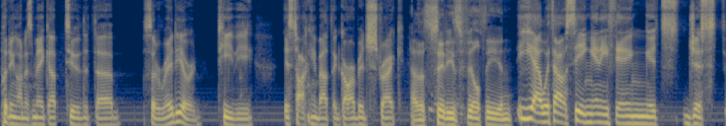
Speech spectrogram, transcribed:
putting on his makeup too that the sort of radio or TV is talking about the garbage strike. How the city's filthy and Yeah, without seeing anything, it's just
